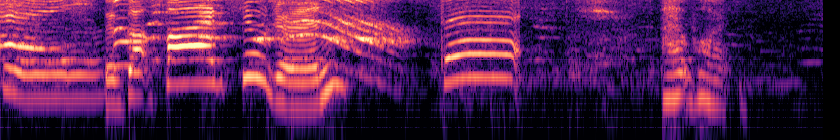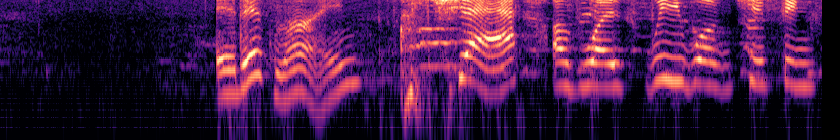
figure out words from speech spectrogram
to? We've got five children. But. But what? It is mine. share, otherwise, we won't give things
